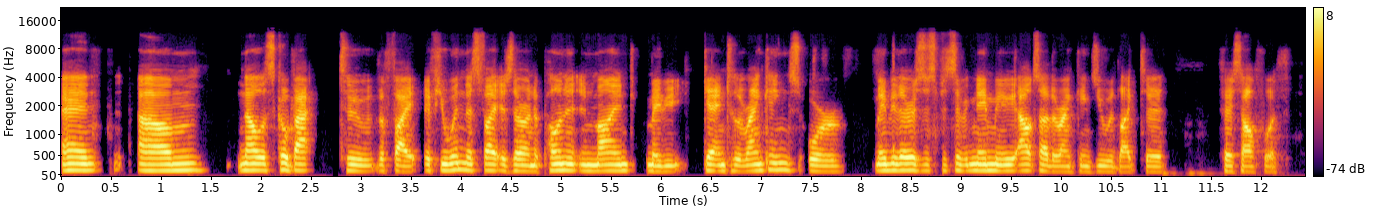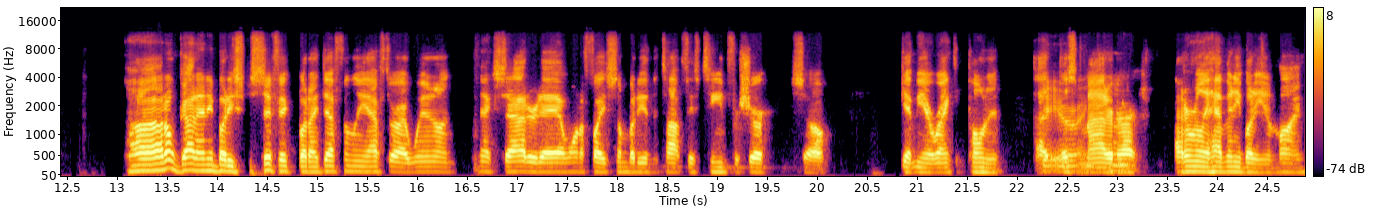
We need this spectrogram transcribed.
And um, now let's go back to the fight. If you win this fight, is there an opponent in mind? Maybe get into the rankings, or maybe there is a specific name maybe outside the rankings you would like to face off with. Uh, I don't got anybody specific, but I definitely after I win on next Saturday, I want to fight somebody in the top 15 for sure. So get me a ranked opponent. It doesn't matter. I. I don't really have anybody in mind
